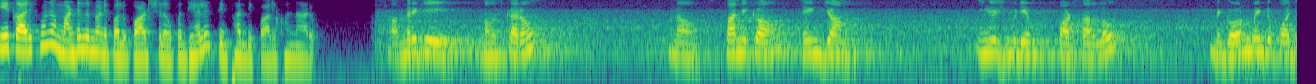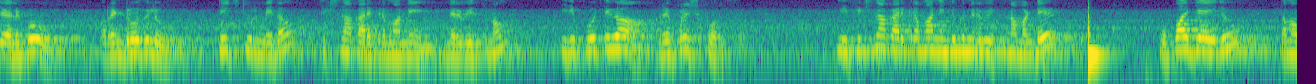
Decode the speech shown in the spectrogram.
ఈ కార్యక్రమంలో మండలంలోని పలు పాఠశాల ఉపాధ్యాయులు సిబ్బంది పాల్గొన్నారు. సో అందరికీ నమస్కారం. మన స్థానిక సెయింట్ జాన్ ఇంగ్లీష్ మీడియం పాఠశాలలో గవర్నమెంట్ ఉపాధ్యాయులకు రెండు రోజులు టీచ్ టూల్ మీద శిక్షణా కార్యక్రమాన్ని నిర్వహిస్తున్నాం. ఇది పూర్తిగా రిఫ్రెష్ కోర్స్. ఈ శిక్షణా కార్యక్రమాన్ని ఎందుకు నిర్వహిస్తున్నామంటే ఉపాధ్యాయులు తమ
